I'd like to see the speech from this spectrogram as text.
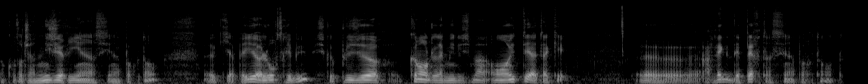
un contingent nigérien assez important euh, qui a payé un lourd tribut, puisque plusieurs camps de la MINUSMA ont été attaqués, euh, avec des pertes assez importantes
